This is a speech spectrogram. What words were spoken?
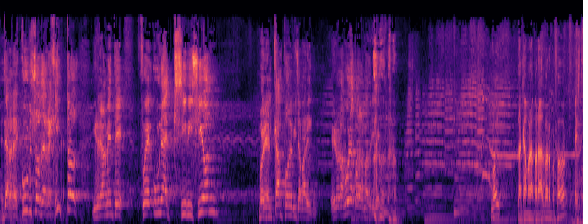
de recursos, de registros. Y realmente fue una exhibición Muy en bien. el campo de Villamarín. Enhorabuena para el Madrid. ¿eh? Voy. La cámara para Álvaro, por favor. Ahí está.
